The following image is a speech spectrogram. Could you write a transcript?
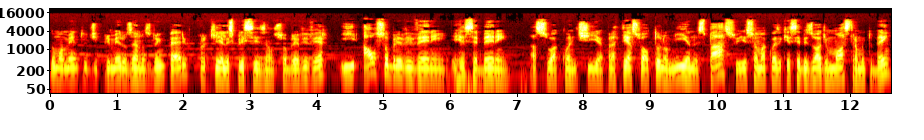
no momento de primeiros anos do Império, porque eles precisam sobreviver. E, ao sobreviverem e receberem a sua quantia para ter a sua autonomia no espaço, e isso é uma coisa que esse episódio mostra muito bem,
